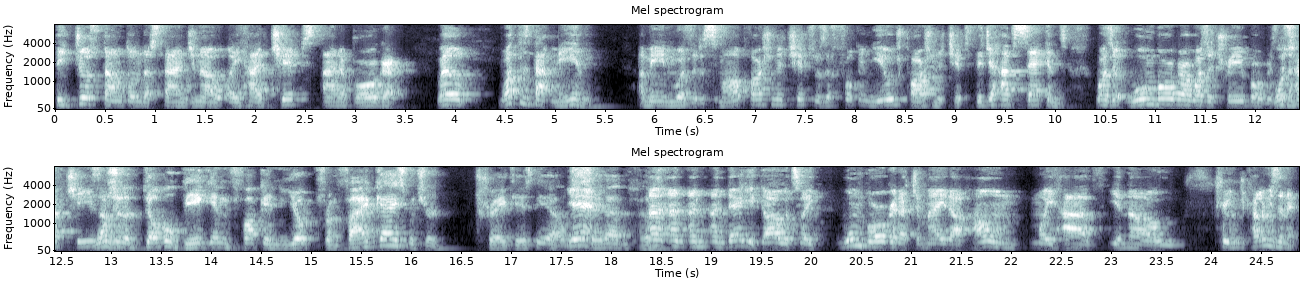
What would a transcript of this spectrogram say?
they just don't understand you know i had chips and a burger. Well what does that mean? I mean was it a small portion of chips? Was it a fucking huge portion of chips? Did you have seconds? Was it one burger or was it three burgers? Was did it- it have cheese Was on it a double bacon fucking yolk from Five Guys, which are tray tasty? I'll Yeah. say that. and, and, and, there you go. It's like one burger that you made at home might have, you know, 300 calories in it.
